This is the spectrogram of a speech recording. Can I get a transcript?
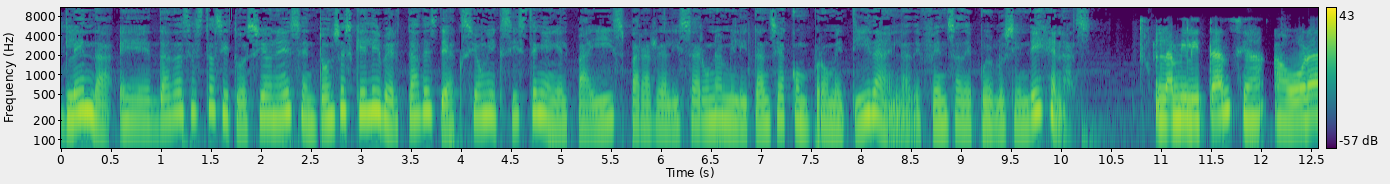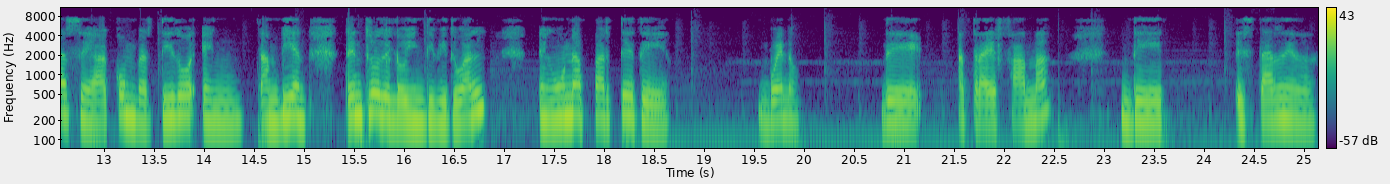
Glenda, eh, dadas estas situaciones, entonces, ¿qué libertades de acción existen en el país para realizar una militancia comprometida en la defensa de pueblos indígenas? la militancia ahora se ha convertido en también dentro de lo individual en una parte de, bueno, de atraer fama, de estar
